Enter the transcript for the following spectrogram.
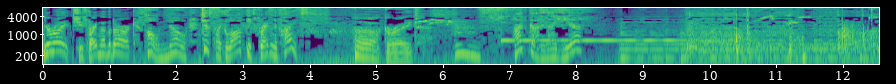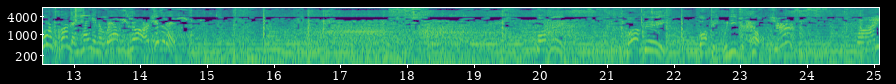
You're right. She's frightened of the dark. Oh, no. Just like Lofty's frightened of heights. Oh, great. I've got an idea. Hanging around the yard, isn't it? Lofty! Lofty, we need your help. Sure. Why?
